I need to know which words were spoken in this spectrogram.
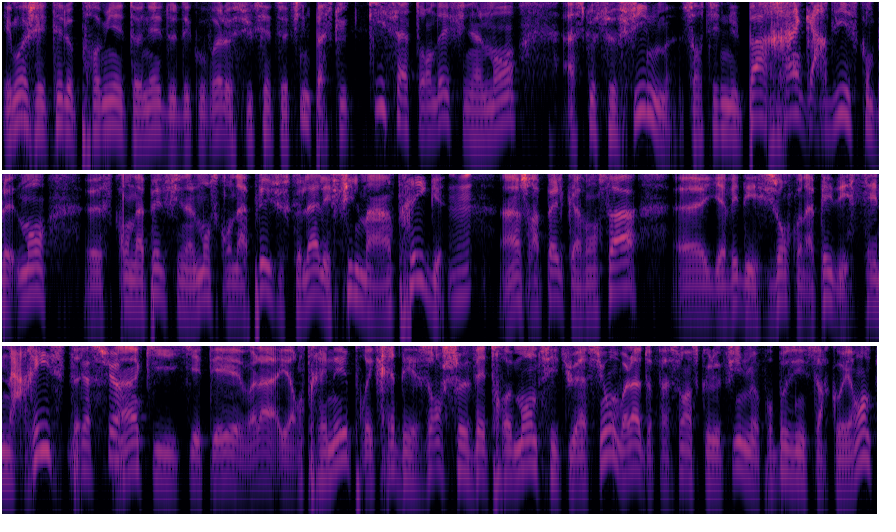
Et moi, j'ai été le premier étonné de découvrir le succès de ce film parce que qui s'attendait finalement à ce que ce film, sorti de nulle part, ringardise complètement euh, ce qu'on appelle finalement, ce qu'on appelait jusque-là les films à intrigue. Mm. Hein, je rappelle qu'avant ça, euh, il y avait des gens qu'on appelait des scénaristes, Bien sûr. hein, qui, qui étaient voilà entraînés pour écrire des enchevêtrements de situations, voilà, de façon à ce que le film propose une histoire cohérente.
